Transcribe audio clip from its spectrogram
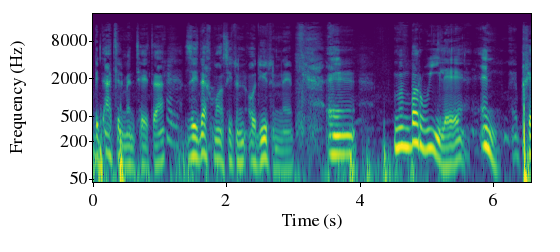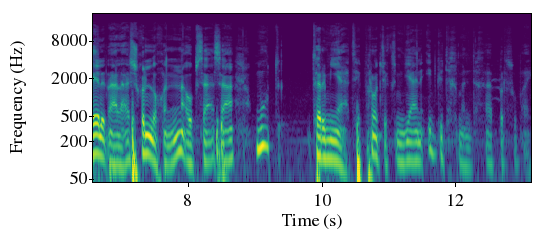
بتقاتل من تيتا زي دخ ما سيتن أوديتن. آه من برويلة إن بخيلت على شغلخن أو بساسا موت ترمياتي. بروجكتس من يعني ادقو تخمن دخا برسو باي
